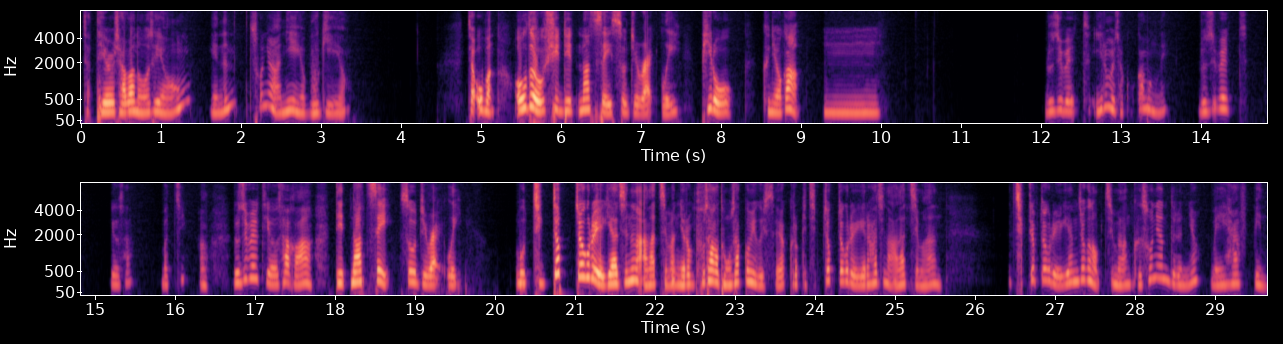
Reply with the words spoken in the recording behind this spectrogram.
자, 대열 잡아 놓으세요. 얘는 소녀 아니에요. 무기예요. 자, 5번. Although she did not say so directly. 비록 그녀가 음 루즈벨트 이름을 자꾸 까먹네. 루즈벨트 여사 맞지? 어, 루즈벨트 여사가 did not say so directly. 뭐 직접적으로 얘기하지는 않았지만 여러분 부사가 동사 꾸미고 있어요. 그렇게 직접적으로 얘기를 하지는 않았지만 직접적으로 얘기한 적은 없지만 그 소년들은요 may have been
